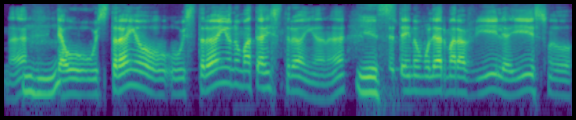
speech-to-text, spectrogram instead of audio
né? Uhum, Que é o, o estranho, o estranho numa terra estranha, né? Isso. Você tem no Mulher Maravilha isso,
